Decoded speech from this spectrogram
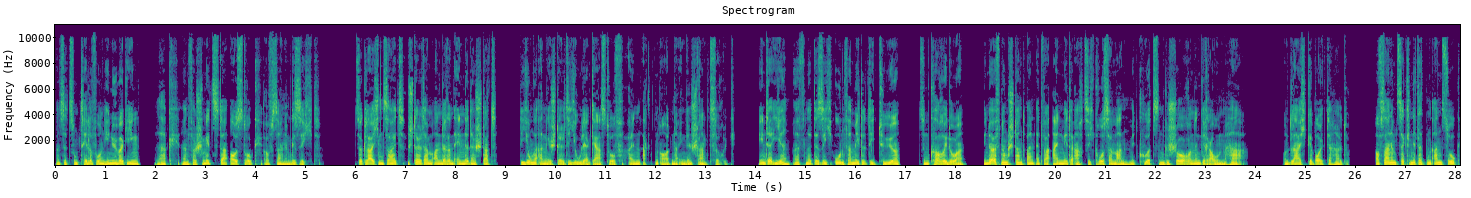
als er zum Telefon hinüberging lag ein verschmitzter Ausdruck auf seinem Gesicht. Zur gleichen Zeit stellte am anderen Ende der Stadt die junge Angestellte Julia Gersthof einen Aktenordner in den Schrank zurück. Hinter ihr öffnete sich unvermittelt die Tür zum Korridor. In der Öffnung stand ein etwa 1,80 Meter großer Mann mit kurzen, geschorenen grauem Haar und leicht gebeugter Haltung. Auf seinem zerknitterten Anzug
